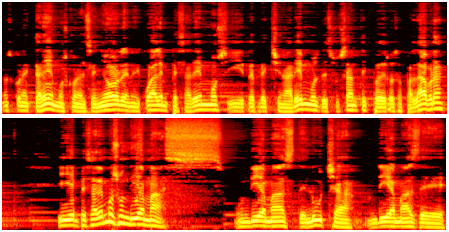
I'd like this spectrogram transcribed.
nos conectaremos con el Señor, en el cual empezaremos y reflexionaremos de su santa y poderosa palabra. Y empezaremos un día más un día más de lucha, un día más de,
